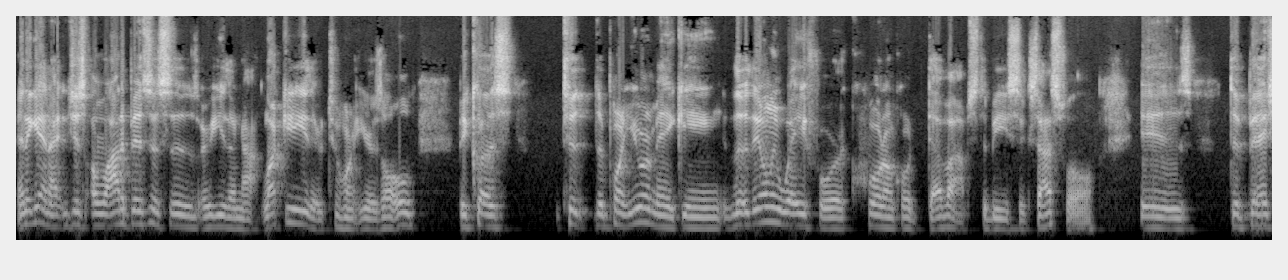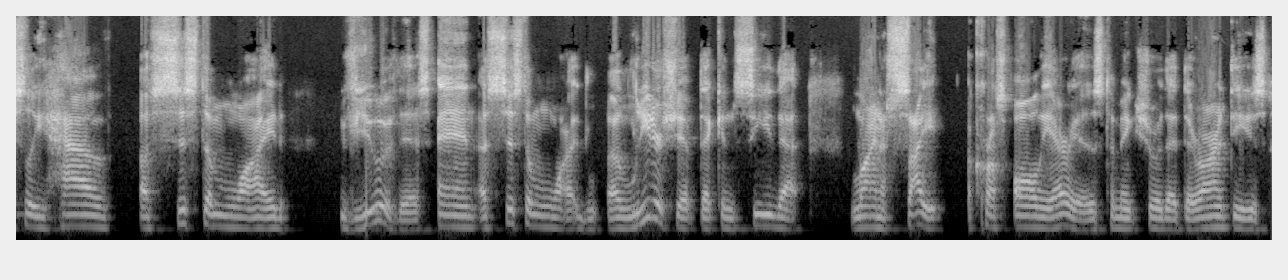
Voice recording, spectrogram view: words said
And again, I, just a lot of businesses are either not lucky, they're 200 years old, because to the point you were making, the, the only way for quote unquote DevOps to be successful is to basically have a system wide view of this and a system wide a leadership that can see that line of sight across all the areas to make sure that there aren't these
